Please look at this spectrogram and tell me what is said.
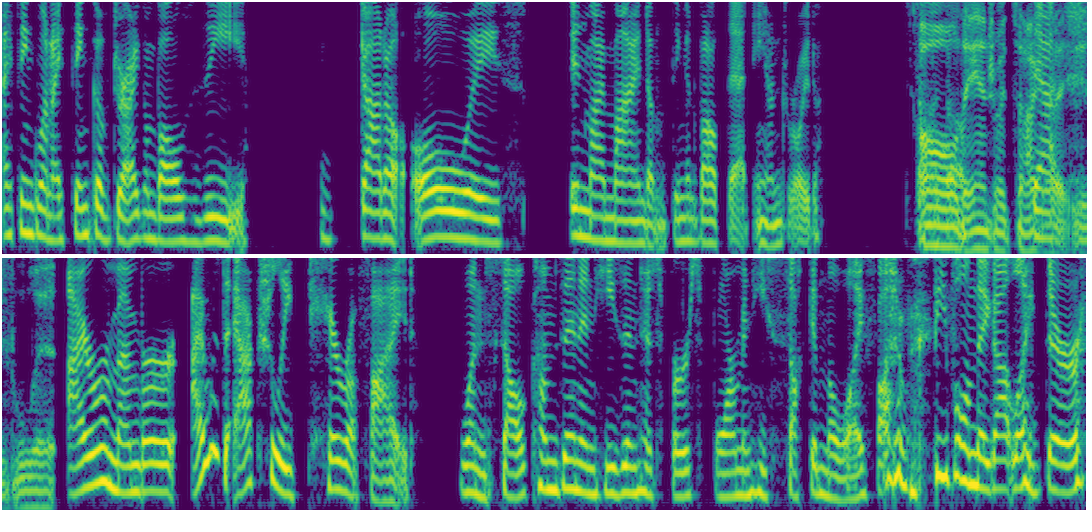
I think when I think of Dragon Ball Z, gotta always in my mind I'm thinking about that android. Oh, saga. the Android Saga That- is lit. I remember I was actually terrified when Cell comes in and he's in his first form and he's sucking the life out of people and they got like their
